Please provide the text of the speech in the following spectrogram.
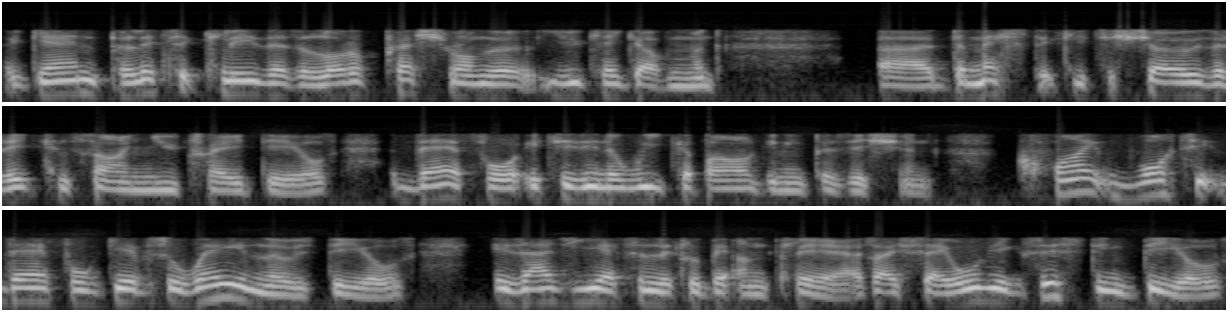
Again, politically, there's a lot of pressure on the UK government uh, domestically to show that it can sign new trade deals. Therefore, it is in a weaker bargaining position. Quite what it therefore gives away in those deals is as yet a little bit unclear. As I say, all the existing deals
